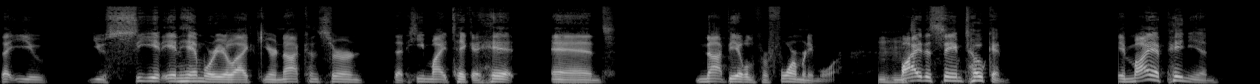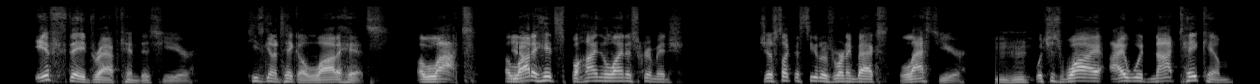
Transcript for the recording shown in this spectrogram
that you you see it in him where you're like you're not concerned that he might take a hit and not be able to perform anymore. Mm-hmm. By the same token, in my opinion, if they draft him this year, he's going to take a lot of hits, a lot, a yeah. lot of hits behind the line of scrimmage, just like the Steelers running backs last year. Mm-hmm. Which is why I would not take him.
